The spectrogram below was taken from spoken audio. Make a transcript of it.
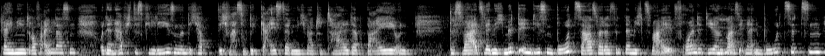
kann ich mich nicht drauf einlassen. Und dann habe ich das gelesen und ich, hab, ich war so begeistert und ich war total dabei und das war, als wenn ich mit in diesem Boot saß, weil das sind nämlich zwei Freunde, die dann quasi in einem Boot sitzen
